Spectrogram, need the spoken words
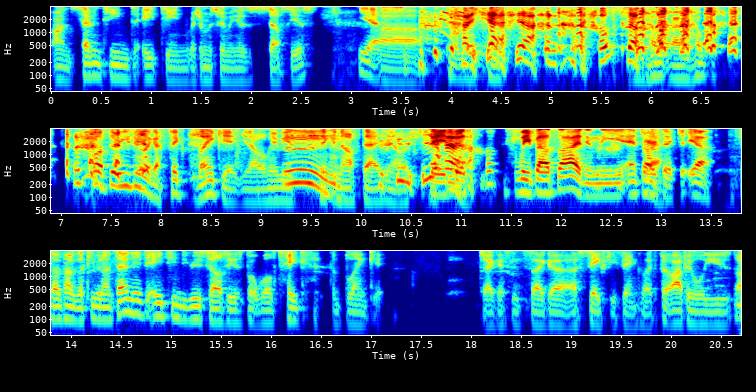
on 17 to 18, which I'm assuming is Celsius. Yes. Uh, yeah, yeah. I hope so. I hope- I hope- well, if they're using like a thick blanket, you know, maybe it's thick Mm. enough that you know. It's, they Yeah. just sleep outside in the Antarctic. Yeah. sometimes I'll keep it on 17 to 18 degrees Celsius, but we'll take the blanket. So I guess it's like a, a safety thing. Like a lot of people will use uh,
